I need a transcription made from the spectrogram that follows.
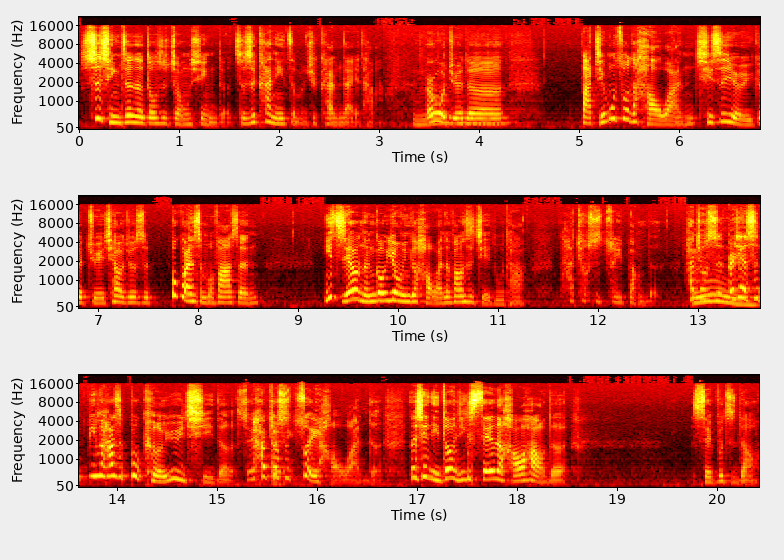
事情真的都是中性的，只是看你怎么去看待它。而我觉得把节目做的好玩，其实有一个诀窍，就是不管什么发生，你只要能够用一个好玩的方式解读它，它就是最棒的。它就是，而且是因为它是不可预期的，所以它就是最好玩的。那些你都已经塞的好好的，谁不知道？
